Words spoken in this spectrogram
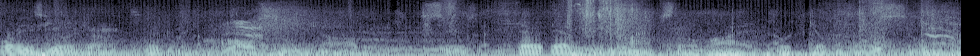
What these healers are, awesome they're, they're the reason why I'm still alive. I would have killed myself so many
